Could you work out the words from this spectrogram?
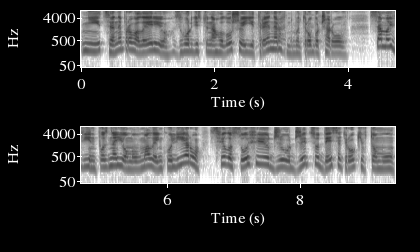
Ні, це не про Валерію, з гордістю наголошує її тренер Дмитро Бочаров. Саме він познайомив маленьку Лєру з філософією джиу-джитсу 10 років тому.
